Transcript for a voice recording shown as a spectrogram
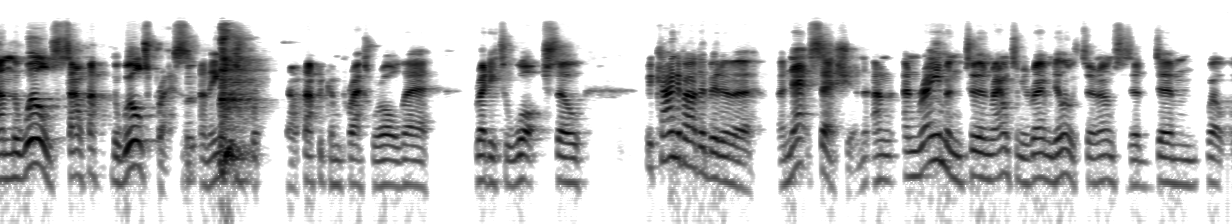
And the world's South Af- the world's press and English South African press were all there, ready to watch. So we kind of had a bit of a, a net session, and, and Raymond turned around to me. Raymond Illingworth turned around and said, um, "Well,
